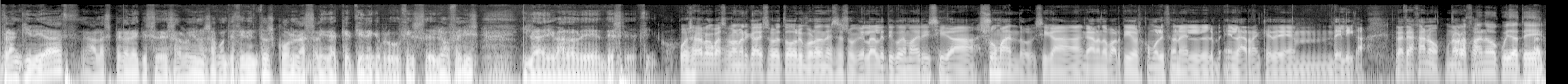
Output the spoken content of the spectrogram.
tranquilidad a la espera de que se desarrollen los acontecimientos con la salida que tiene que producirse de Joao Félix y la llegada de, de ese 5. Pues a ver lo que pasa con el mercado y sobre todo lo importante es eso, que el Atlético de Madrid siga sumando y siga ganando partidos como lo hizo en el, en el arranque de, de liga. Gracias, Jano. Un abrazo. Jano, cuídate.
